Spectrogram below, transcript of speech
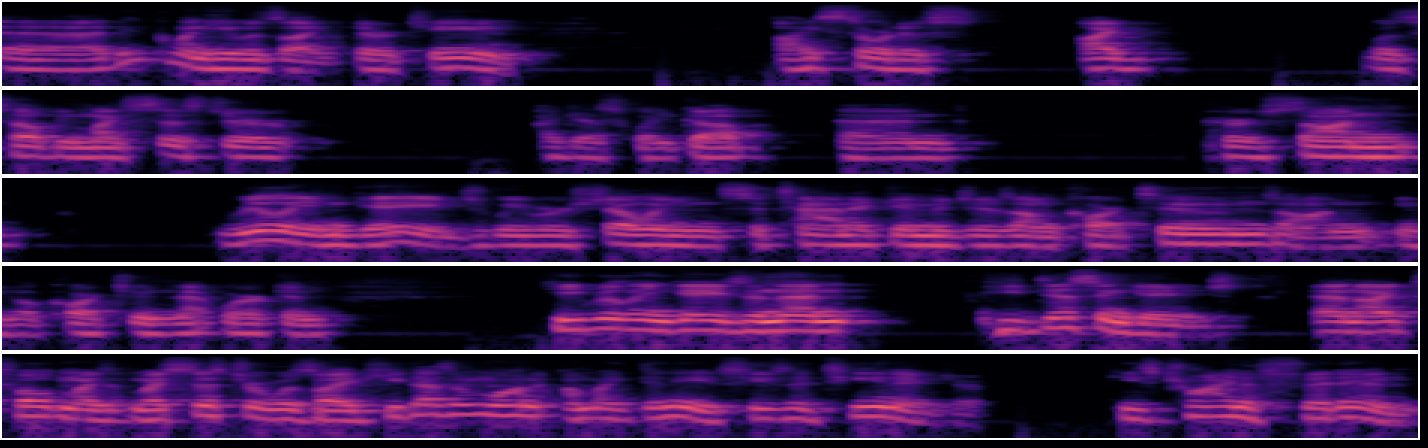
uh, I think when he was like 13, I sort of, I was helping my sister, I guess, wake up, and her son really engaged. We were showing satanic images on cartoons on you know Cartoon Network, and he really engaged, and then he disengaged. And I told my my sister was like, he doesn't want. I'm like Denise, he's a teenager. He's trying to fit in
